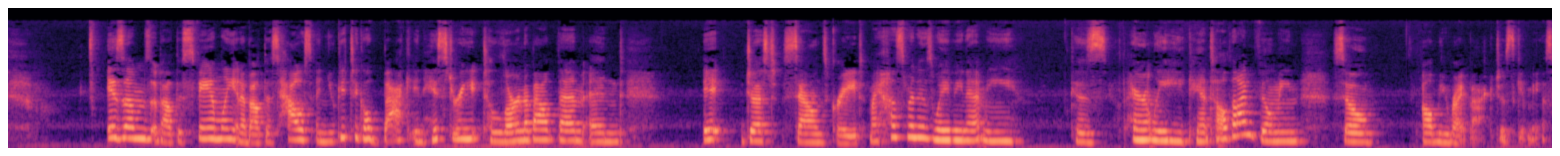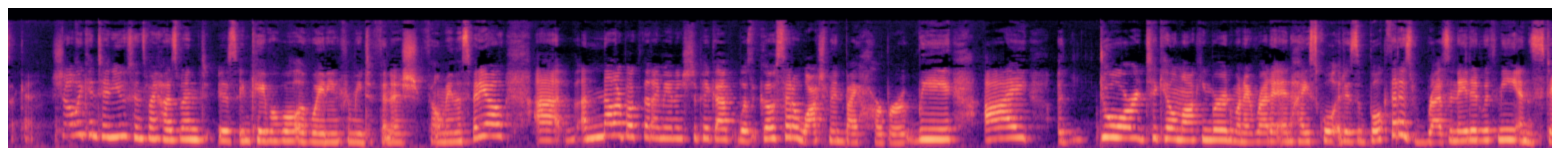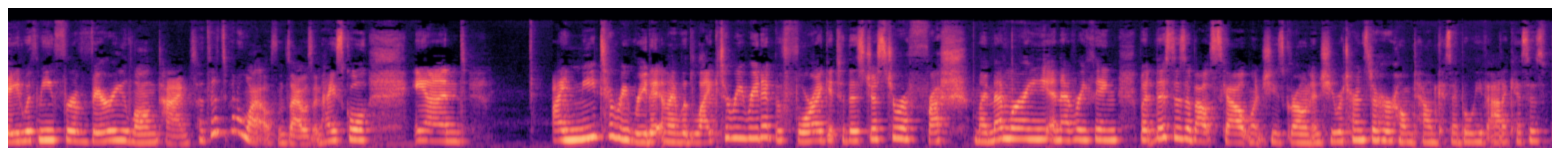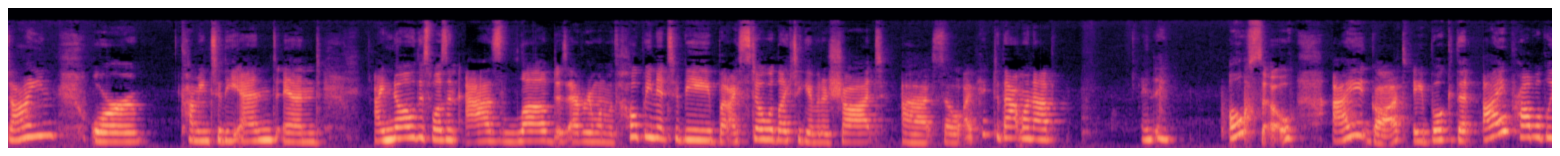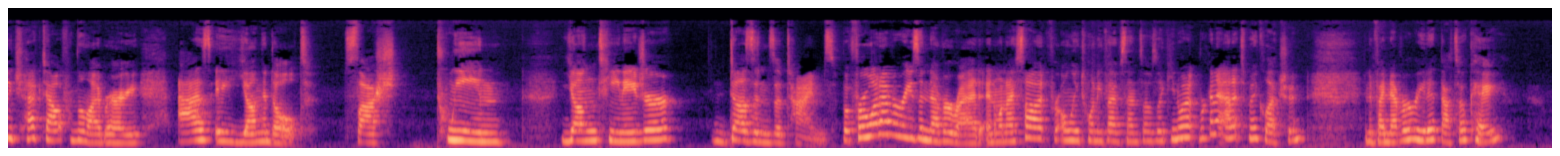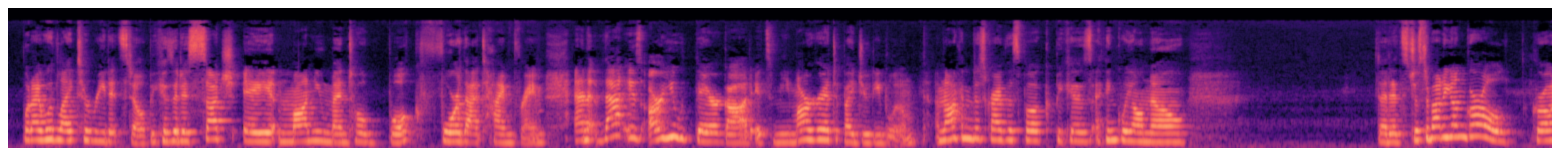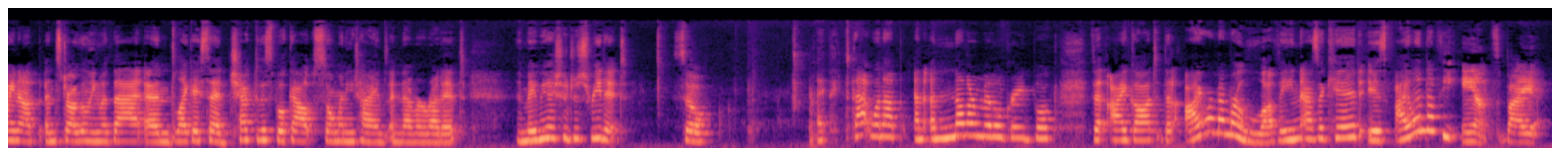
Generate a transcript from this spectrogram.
isms about this family and about this house, and you get to go back in history to learn about them, and it just sounds great. My husband is waving at me because apparently he can't tell that I'm filming, so I'll be right back. Just give me a second. Shall we continue since my husband is incapable of waiting for me to finish filming this video? Uh, another book that I managed to pick up was Go Set a Watchman by Harper Lee. I adored To Kill a Mockingbird when I read it in high school. It is a book that has resonated with me and stayed with me for a very long time since it's been a while since I was in high school. And I need to reread it and I would like to reread it before I get to this just to refresh my memory and everything. But this is about Scout when she's grown and she returns to her hometown because I believe Atticus is dying or coming to the end. And I know this wasn't as loved as everyone was hoping it to be, but I still would like to give it a shot. Uh, so I picked that one up. And also, I got a book that I probably checked out from the library as a young adult slash tween, young teenager dozens of times, but for whatever reason never read. And when I saw it for only 25 cents, I was like, you know what, we're gonna add it to my collection. And if I never read it, that's okay. But I would like to read it still because it is such a monumental book for that time frame. And that is Are You There, God? It's Me, Margaret by Judy Blume. I'm not gonna describe this book because I think we all know that it's just about a young girl growing up and struggling with that. And like I said, checked this book out so many times and never read it. And maybe I should just read it. So I picked that one up. And another middle grade book that I got that I remember loving as a kid is Island of the Aunts by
